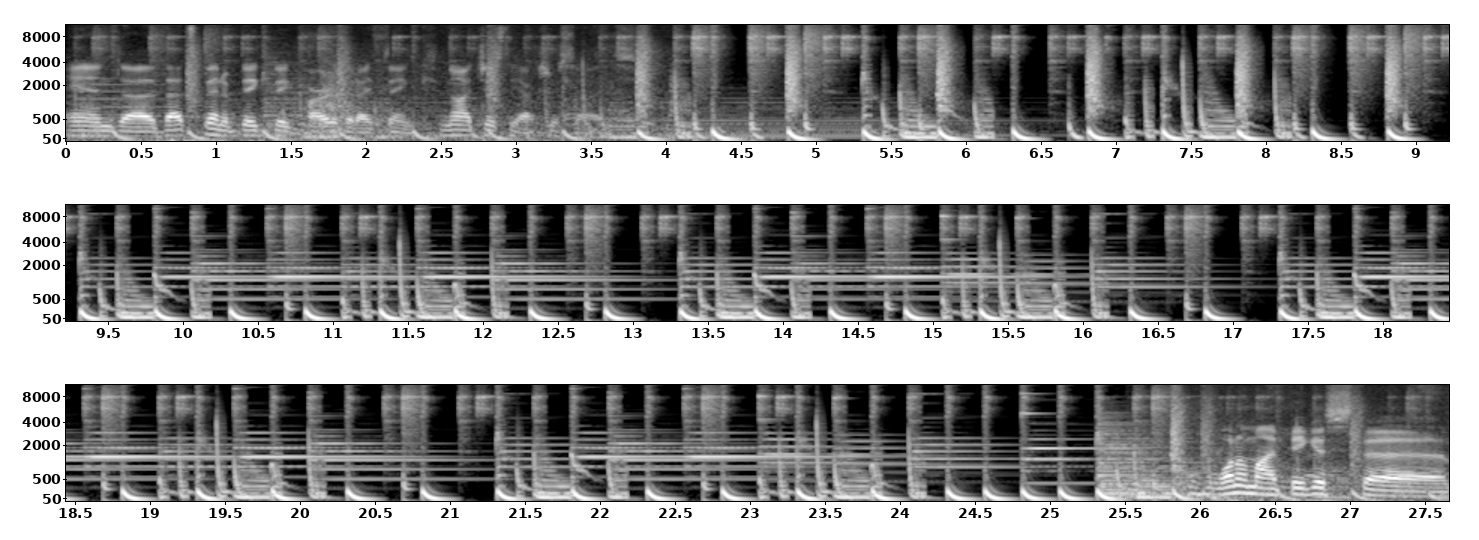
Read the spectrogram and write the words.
and uh, that's been a big, big part of it, I think, not just the exercise. One of my biggest uh,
